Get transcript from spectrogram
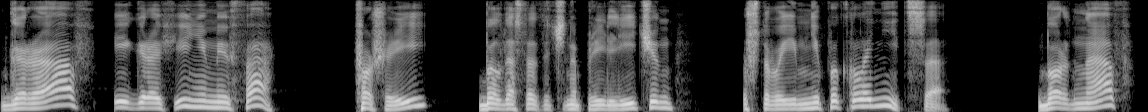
граф и графиня Мефа. Фошри был достаточно приличен, чтобы им не поклониться. Борднаф,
